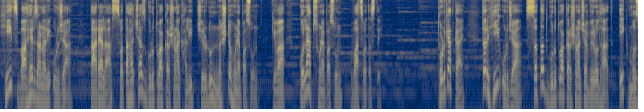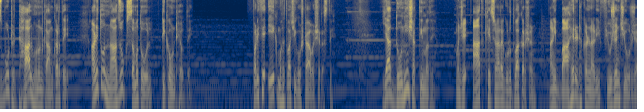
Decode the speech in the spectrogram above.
हीच बाहेर जाणारी ऊर्जा ताऱ्याला स्वतःच्याच गुरुत्वाकर्षणाखाली चिरडून नष्ट होण्यापासून किंवा कोलॅप्स होण्यापासून वाचवत असते. थोडक्यात काय? तर ही ऊर्जा सतत गुरुत्वाकर्षणाच्या विरोधात एक मजबूत ढाल म्हणून काम करते आणि तो नाजूक समतोल टिकवून ठेवते. पण इथे एक महत्वाची गोष्ट आवश्यक असते. या दोन्ही शक्तींमध्ये म्हणजे आत खेचणारं गुरुत्वाकर्षण आणि बाहेर ढकलणारी फ्युजनची ऊर्जा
